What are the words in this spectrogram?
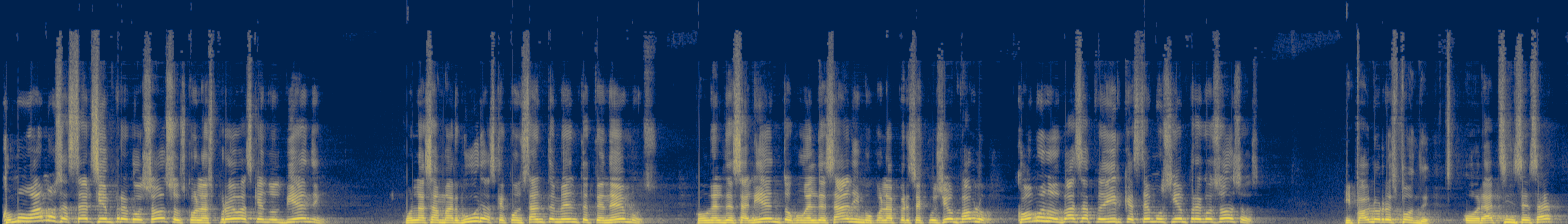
¿cómo vamos a estar siempre gozosos con las pruebas que nos vienen? Con las amarguras que constantemente tenemos, con el desaliento, con el desánimo, con la persecución. Pablo, ¿cómo nos vas a pedir que estemos siempre gozosos? Y Pablo responde, orad sin cesar.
